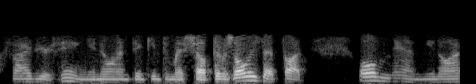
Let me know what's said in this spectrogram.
a five year thing, you know, I'm thinking to myself, there was always that thought, oh man, you know, I,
